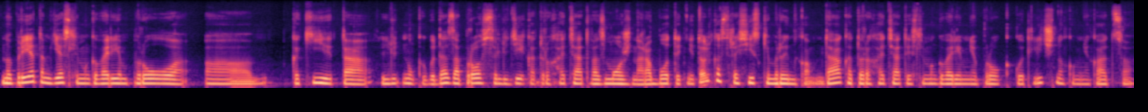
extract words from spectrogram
Но при этом, если мы говорим про э, какие-то ну, как бы, да, запросы людей, которые хотят, возможно, работать не только с российским рынком, да, которые хотят, если мы говорим не про какую-то личную коммуникацию,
